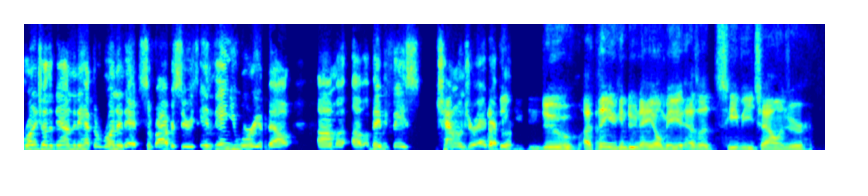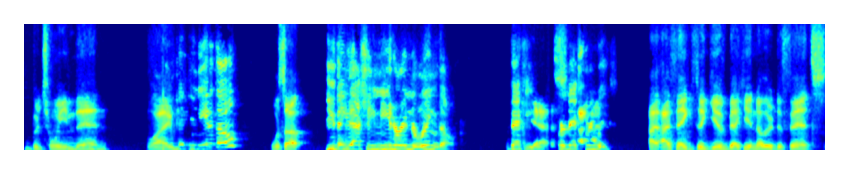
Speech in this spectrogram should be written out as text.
run each other down, then they have to run it at Survivor Series, and then you worry about um, a, a babyface challenger at that. I think point. you can do I think you can do Naomi as a TV challenger between then Like, You think you need it though? what's up? Do you think you actually need her in the ring though, Becky? Yes. For the next three weeks. I, I think to give Becky another defense,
